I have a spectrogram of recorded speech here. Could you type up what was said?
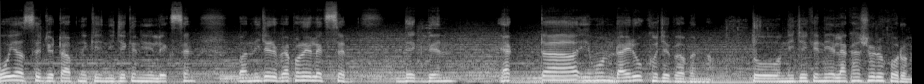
বই আছে যেটা আপনি কি নিজেকে নিয়ে লিখছেন বা নিজের ব্যাপারে লিখছেন, দেখবেন একটা এমন ডায়েরিও খুঁজে পাবেন না। তো নিজেকে নিয়ে লেখা শুরু করুন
